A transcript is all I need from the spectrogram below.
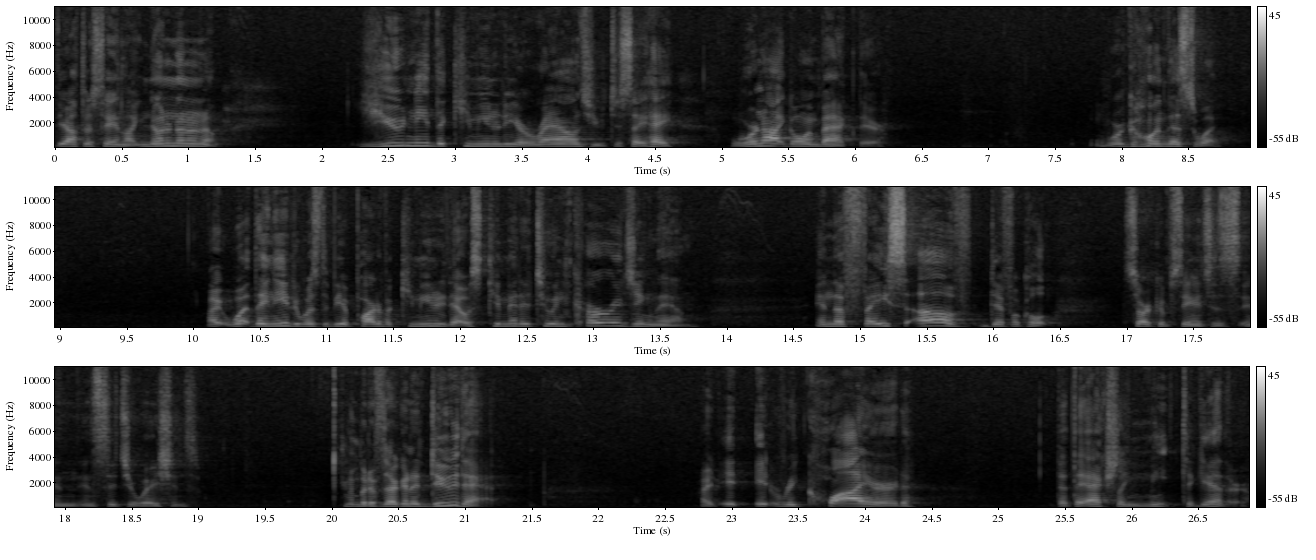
The author's saying, like, no, no, no, no, no. You need the community around you to say, hey, we're not going back there. We're going this way. Right? What they needed was to be a part of a community that was committed to encouraging them in the face of difficult circumstances and, and situations. But if they're going to do that, right, it, it required that they actually meet together.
